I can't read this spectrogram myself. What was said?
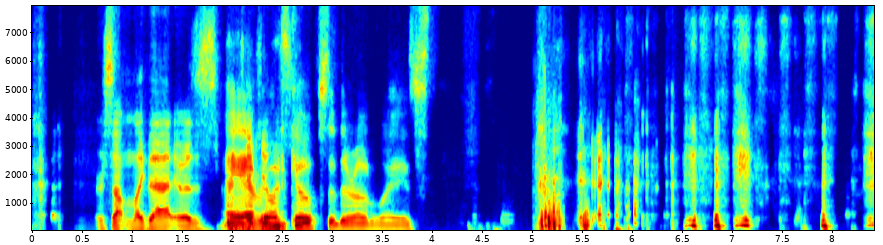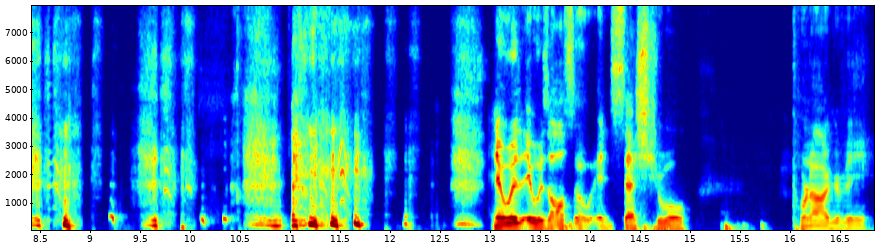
or something like that. It was Hey, everyone copes in their own ways. and it was it was also incestual pornography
